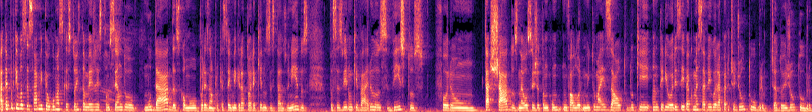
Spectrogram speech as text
Até porque você sabe que algumas questões também já estão sendo mudadas, como, por exemplo, a questão imigratória aqui nos Estados Unidos. Vocês viram que vários vistos foram taxados, né? Ou seja, estão com um valor muito mais alto do que anteriores e vai começar a vigorar a partir de outubro, dia 2 de outubro.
